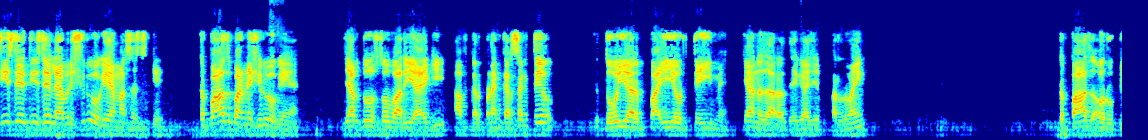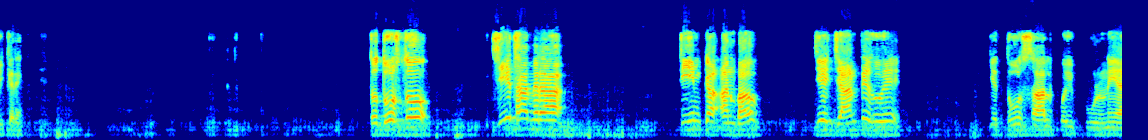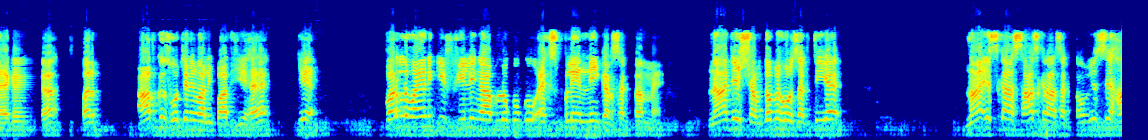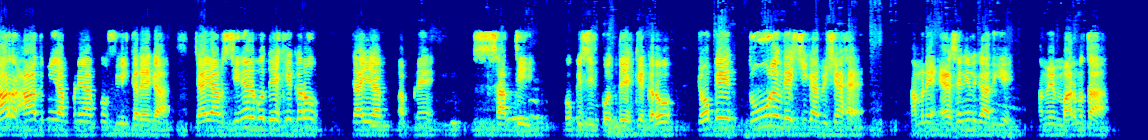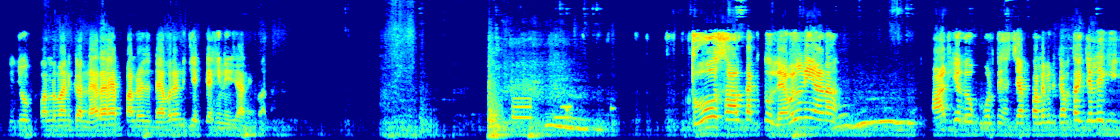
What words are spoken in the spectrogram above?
तीसरे तीसरे लेवल शुरू हो गए एमएसएस के। तपास बढ़ने शुरू हो गए हैं। जब दोस्तों बारी आएगी, आप कल्पना कर सकते हो कि दो हज़ार बाईस और तेईस में क्या नज़ारा देगा ये परलवाइन टपाज और रूपी करेंगे। तो दोस्तों, ये था मेरा टीम का अनुभव। ये जानते हुए कि दो साल कोई पूल नहीं आएगा। पर आपको सोचने वाली बात यह है कि पर्ल वाइन की फीलिंग आप लोगों को एक्सप्लेन नहीं कर सकता मैं। ना ये शब्दों में हो सकती है, ना इसका एहसास करा सकता हूँ। इससे हर आदमी अपने आप को फील करेगा। चाहे आप सीनियर को देख के करो, चाहे आप अपने साथी को किसी को देख के करो, क्योंकि दूर अंदेशी का विषय है। हमने ऐसे नहीं लगा दिए। हमें मालूम था जो पार्लियामेंट का नहरा है, पार्लियामेंट नेवर एंड ये कहीं नहीं जाने वाला। दो साल तक तो लेवल नहीं आना। आज के लोग बोलते हैं चाहे पार्लियामेंट कब तक चलेगी?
